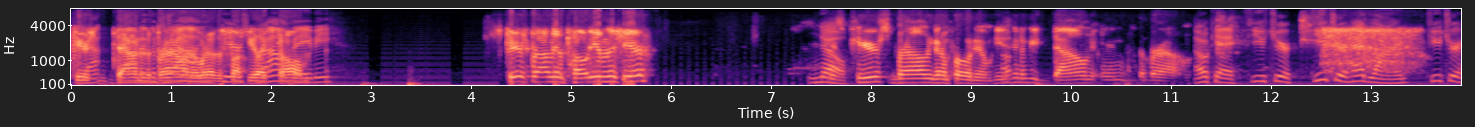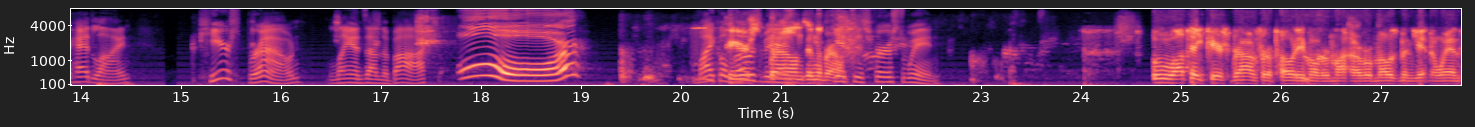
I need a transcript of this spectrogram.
Pierce Da- down, in the, brown, or whatever the fuck you like Brown, to call him. Is Pierce Brown going to podium this year? No. Is Pierce Brown going to podium? He's Oh. going to be down in the brown. Okay. Future future headline. Future headline. Pierce Brown lands on the box, or Michael Pierce Bozeman Brown's in the brown. gets his first win. Ooh, I'll take Pierce Brown for a podium over Mo- over Mosiman getting a win.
